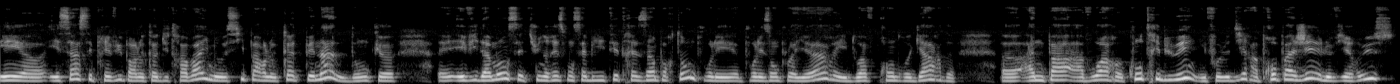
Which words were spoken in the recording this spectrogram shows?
et, euh, et, ça, c'est prévu par le Code du travail, mais aussi par le Code pénal. Donc, euh, évidemment, c'est une responsabilité très importante pour les, pour les employeurs et ils doivent prendre garde euh, à ne pas avoir contribué, il faut le dire, à propager le virus.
